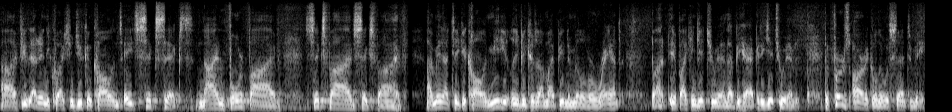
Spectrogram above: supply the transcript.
Uh, if you've got any questions, you can call in 866 945 6565. I may not take a call immediately because I might be in the middle of a rant, but if I can get you in, I'd be happy to get you in. The first article that was sent to me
